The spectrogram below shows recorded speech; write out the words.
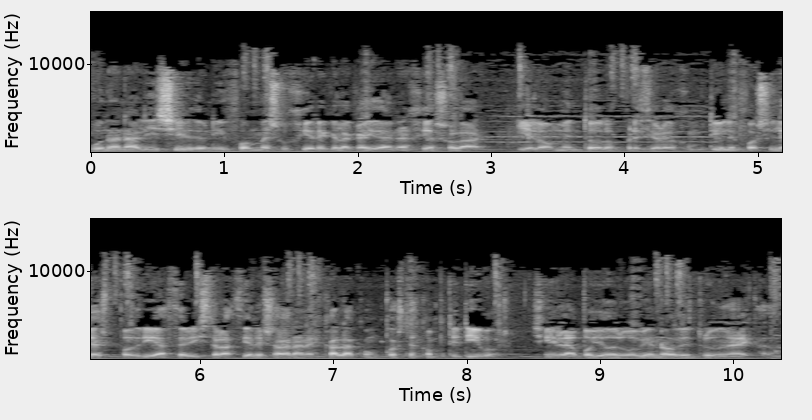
Un análisis de un informe sugiere que la caída de energía solar y el aumento de los precios de los combustibles fósiles podría hacer instalaciones a gran escala con costes competitivos, sin el apoyo del gobierno dentro de una década.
